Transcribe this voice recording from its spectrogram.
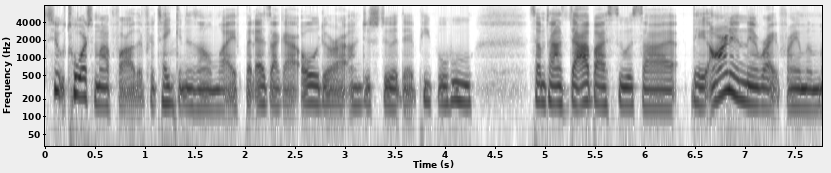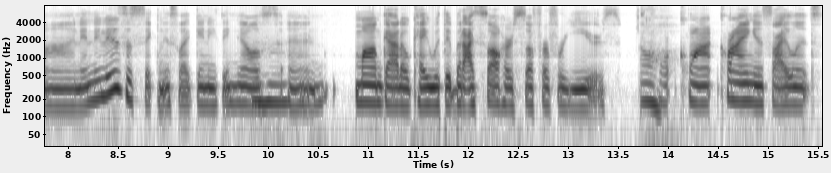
to, towards my father for taking his own life. But as I got older, I understood that people who sometimes die by suicide, they aren't in their right frame of mind, and it is a sickness like anything else. Mhm. And mom got okay with it, but I saw her suffer for years, Oh. cry, crying in silence,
